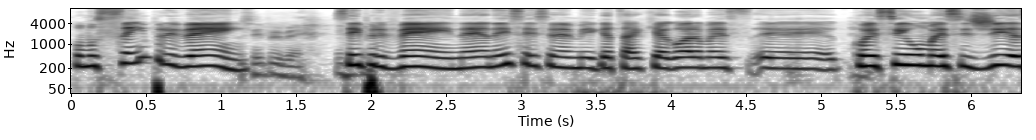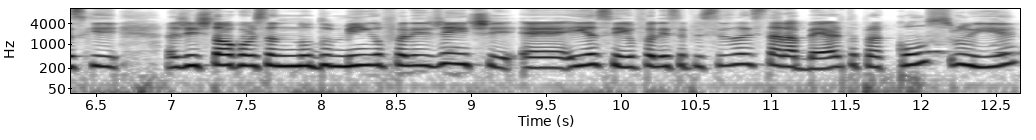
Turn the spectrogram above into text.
como sempre vem, Sempre vem. sempre vem, né? Eu nem sei se minha amiga tá aqui agora, mas é, conheci uma esses dias que a gente tava conversando no domingo. Eu falei, gente, é, e assim, eu falei, você precisa estar aberta para construir,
